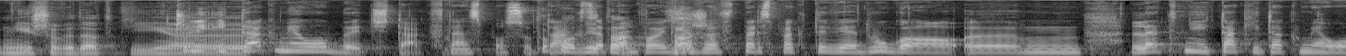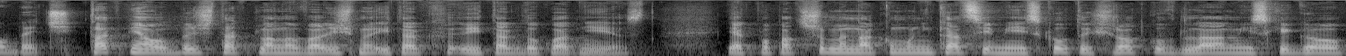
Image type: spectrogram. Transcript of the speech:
mniejsze wydatki. e, Czyli i tak miało być, tak, w ten sposób, tak? Dokładnie Chce pan tak, powiedzieć, tak. że w perspektywie długoletniej tak i tak miało być. Tak miało być, tak planowaliśmy i tak, i tak dokładnie jest. Jak popatrzymy na komunikację miejską, tych środków dla miejskiego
